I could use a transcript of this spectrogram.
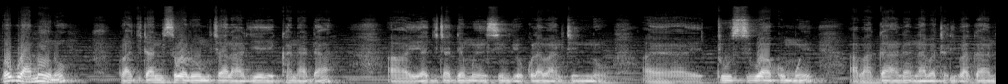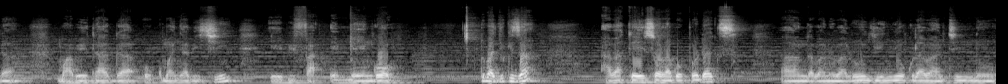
Puroguramu eno twagitandise waliwo omukyala ali eyo canada uh, yagitaddemu ensimbi okulaba nti nno etuusibwako uh, mmwe abaganda n'abatali baganda mwabeetaaga okumanya biki? Ebifa emengo tubajjukiza abakeisolable products uh, nga bano balungi nnyo okulaba nti nno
